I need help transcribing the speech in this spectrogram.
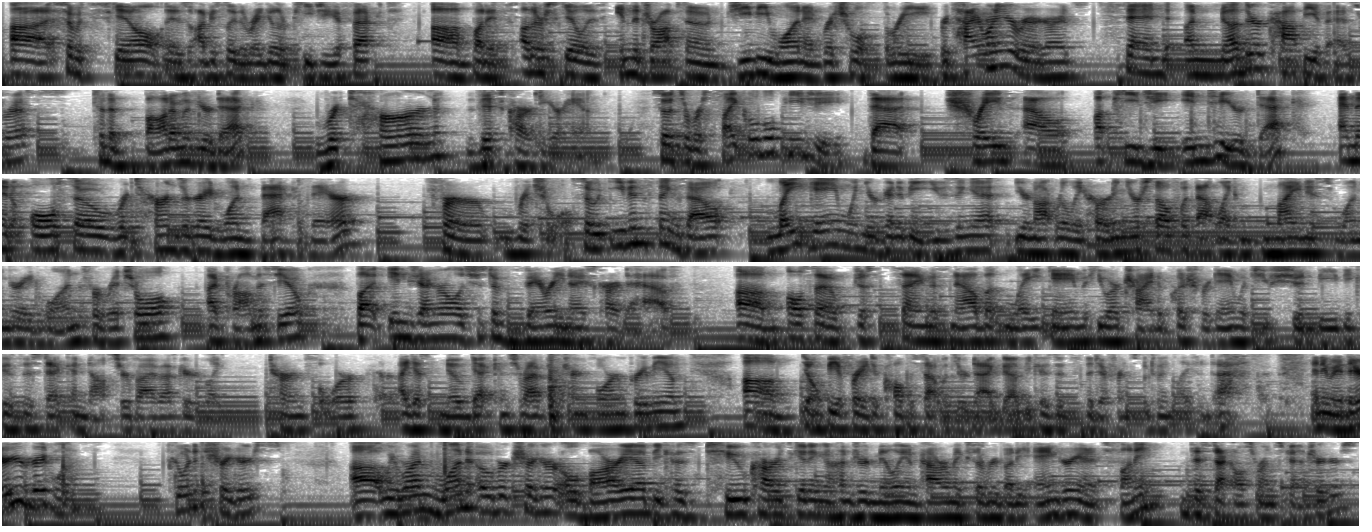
Uh, so its skill is obviously the regular PG effect. Um, but its other skill is in the drop zone, GB1 and Ritual 3. Retire one of your rear guards, send another copy of Esras to the bottom of your deck, return this card to your hand. So it's a recyclable PG that trades out a PG into your deck and then also returns a grade one back there for ritual. So it evens things out. Late game, when you're going to be using it, you're not really hurting yourself with that like minus one grade one for ritual. I promise you. But in general, it's just a very nice card to have. Um, also, just saying this now, but late game, if you are trying to push for game, which you should be, because this deck cannot survive after like turn four. I guess no deck can survive after turn four in premium. Um, don't be afraid to call this out with your Dagda because it's the difference between life and death. anyway, there are your grade ones. Let's go into triggers. Uh, we run one over trigger Olbaria because two cards getting 100 million power makes everybody angry and it's funny. This deck also runs gen triggers.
